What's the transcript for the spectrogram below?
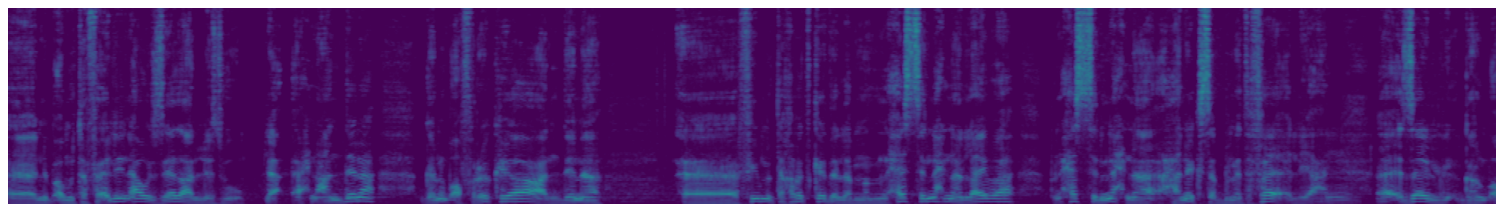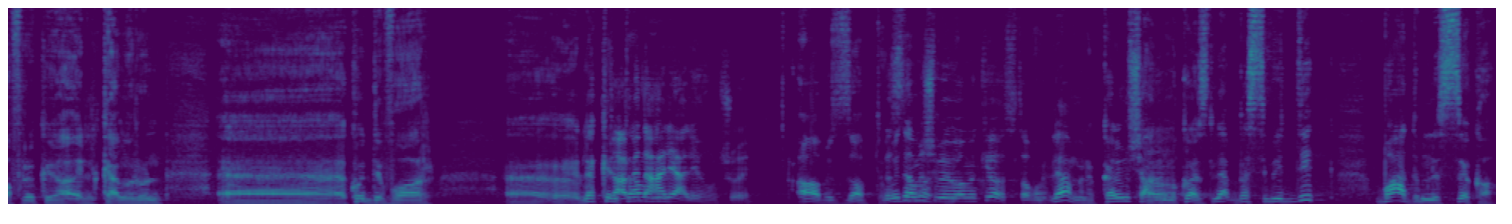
نبقى متفائلين قوي زيادة عن اللزوم. لا إحنا عندنا جنوب أفريقيا عندنا آه في منتخبات كده لما بنحس إن إحنا نلعبها بنحس إن إحنا هنكسب بنتفائل يعني. آه زي جنوب أفريقيا الكاميرون آه كوت ديفوار آه لكن تعبنا عالي عليهم شوية. آه بالظبط. بس ده مش بيبقى مقياس طبعا. لا ما نتكلمش على آه. المقياس. لا بس بيديك بعض من الثقة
